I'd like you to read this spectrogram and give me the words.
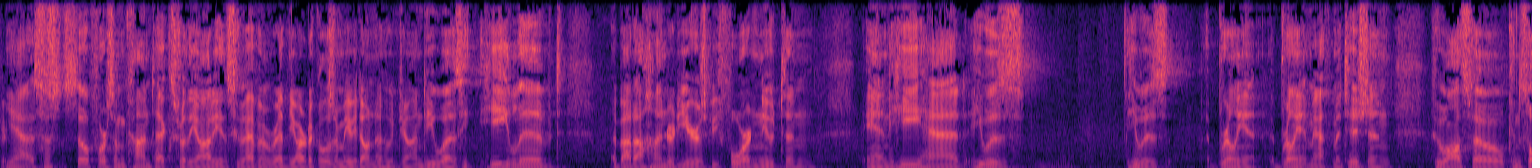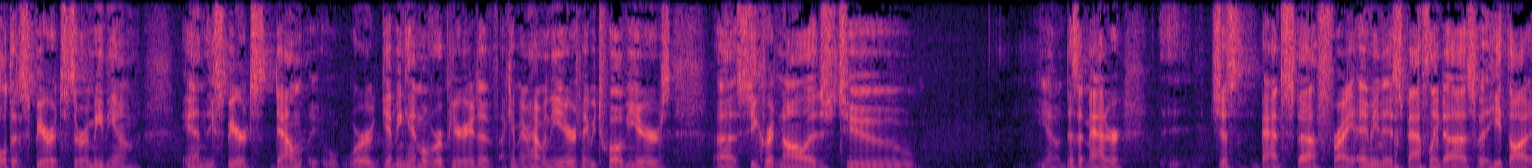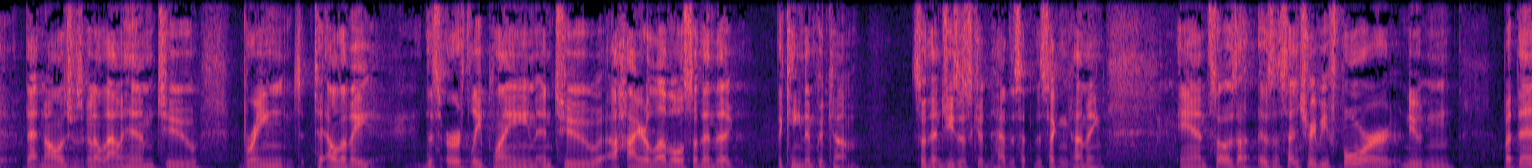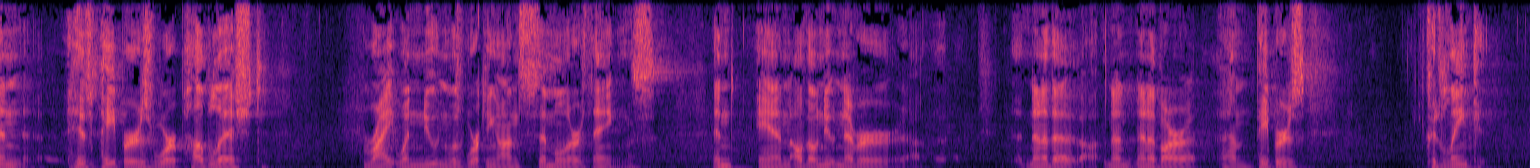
Yeah, so, so for some context for the audience who haven't read the articles or maybe don't know who John Dee was, he, he lived about hundred years before Newton, and he had he was he was a brilliant brilliant mathematician who also consulted spirits through a medium, and the spirits down were giving him over a period of I can't remember how many years, maybe twelve years, uh, secret knowledge to you know does it matter just bad stuff, right? I mean, it's baffling to us, but he thought that knowledge was going to allow him to bring, to elevate this earthly plane into a higher level so then the, the kingdom could come. So then Jesus could have the, the second coming. And so it was, a, it was a century before Newton, but then his papers were published right when Newton was working on similar things. And, and although Newton never none of the none, none of our um, papers could link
